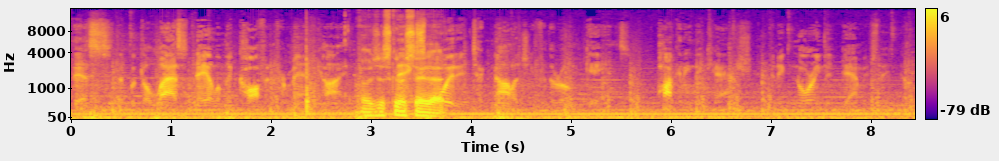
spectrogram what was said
this that put the last nail in the coffin for mankind. I was just gonna say that. exploited technology for their own gains, pocketing the cash and ignoring the damage they've done.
